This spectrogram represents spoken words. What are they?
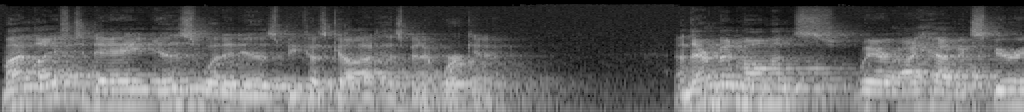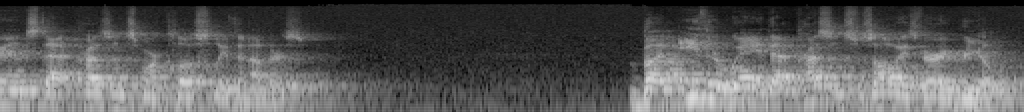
My life today is what it is because God has been at work in it. And there have been moments where I have experienced that presence more closely than others. But either way, that presence was always very real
